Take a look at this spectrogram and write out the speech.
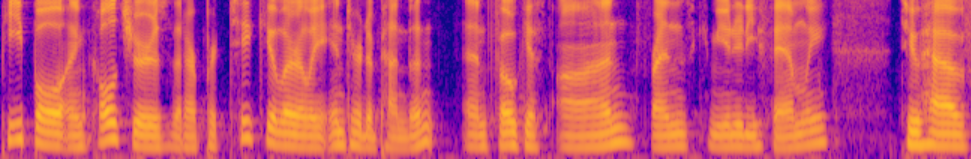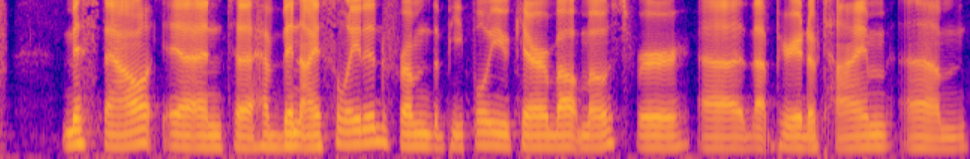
people and cultures that are particularly interdependent and focused on friends, community, family, to have missed out and to have been isolated from the people you care about most for uh, that period of time. Um,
